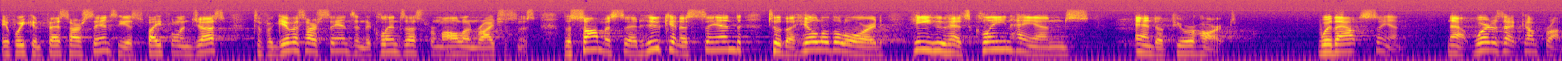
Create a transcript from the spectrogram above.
If we confess our sins, He is faithful and just to forgive us our sins and to cleanse us from all unrighteousness. The psalmist said, Who can ascend to the hill of the Lord? He who has clean hands and a pure heart. Without sin. Now, where does that come from?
